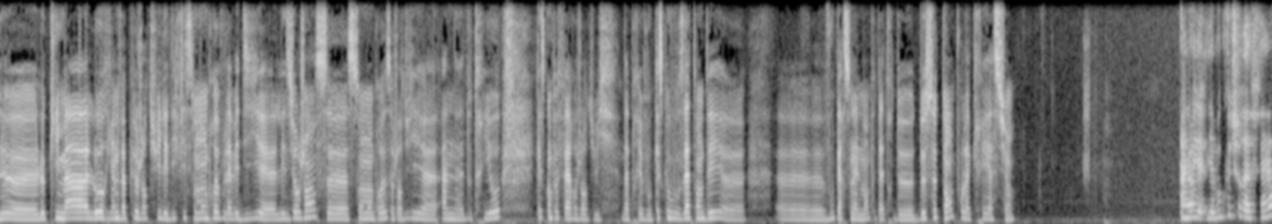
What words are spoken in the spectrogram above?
le, climat, l'eau, rien ne va plus aujourd'hui. Les défis sont nombreux, vous l'avez dit. Euh, les urgences euh, sont nombreuses aujourd'hui. Euh, Anne Doutrio, qu'est-ce qu'on peut faire aujourd'hui, d'après vous? Qu'est-ce que vous attendez, vous personnellement, peut-être, de ce temps pour la création? Alors, il y, a beaucoup de choses à faire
